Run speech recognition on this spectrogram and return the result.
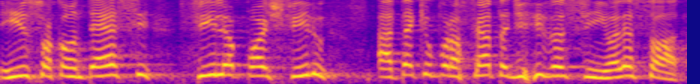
E isso acontece filho após filho, até que o profeta diz assim: Olha só.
